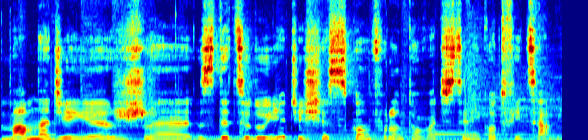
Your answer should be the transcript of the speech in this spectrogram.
Mam nadzieję, że zdecydujecie się skonfrontować z tymi kotwicami.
